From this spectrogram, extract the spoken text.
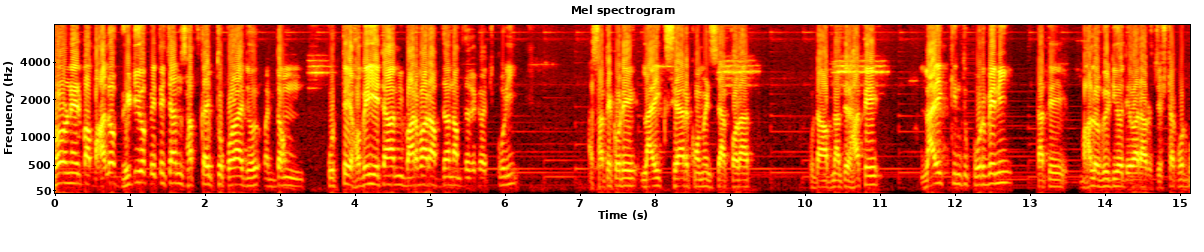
ধরনের বা ভালো ভিডিও পেতে চান সাবস্ক্রাইব তো করা একদম করতে হবেই। এটা আমি বারবার আবদান আপনাদের কাছে করি। আর সাথে করে লাইক শেয়ার কমেন্টস যা করার, ওটা আপনাদের হাতে। লাইক কিন্তু করবেনই, তাতে ভালো ভিডিও দেওয়ার আরও চেষ্টা করব।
